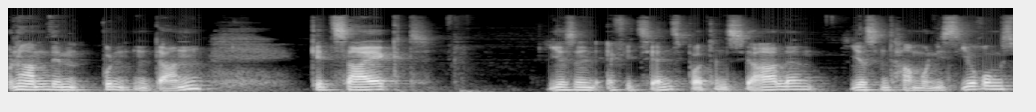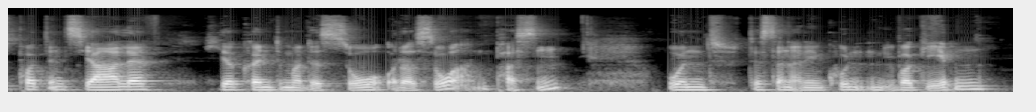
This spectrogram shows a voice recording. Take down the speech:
Und haben dem Kunden dann gezeigt, hier sind Effizienzpotenziale, hier sind Harmonisierungspotenziale, hier könnte man das so oder so anpassen und das dann an den Kunden übergeben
